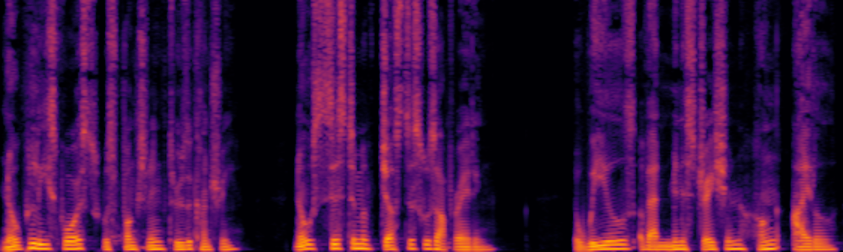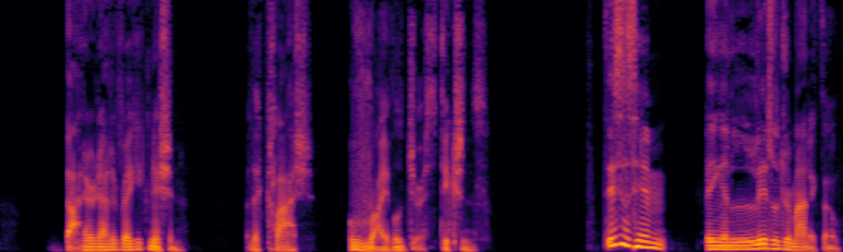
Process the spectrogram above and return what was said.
No police force was functioning through the country. No system of justice was operating. The wheels of administration hung idle, battered out of recognition by the clash of rival jurisdictions. This is him being a little dramatic, though.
